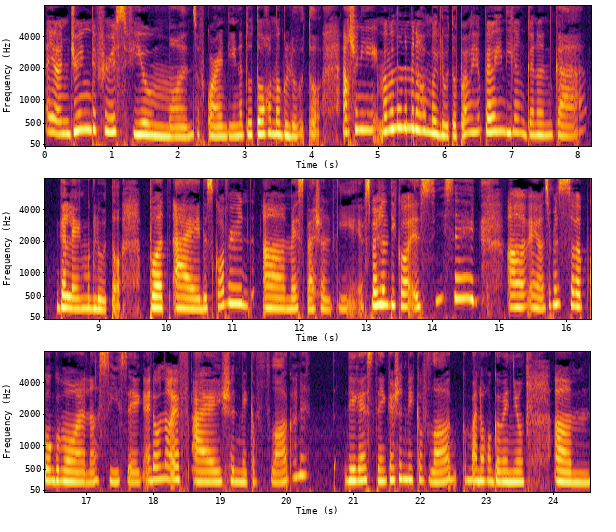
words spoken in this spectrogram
Ayun, during the first few months of quarantine, natuto ako magluto. Actually, mamano naman ako magluto, pero, pero hindi lang ganun ka galing magluto. But I discovered um, my specialty. Specialty ko is sisig. Um, ayun, sobrang sarap ko gumawa ng sisig. I don't know if I should make a vlog on it. Do you guys think I should make a vlog kung paano ko gawin yung um,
